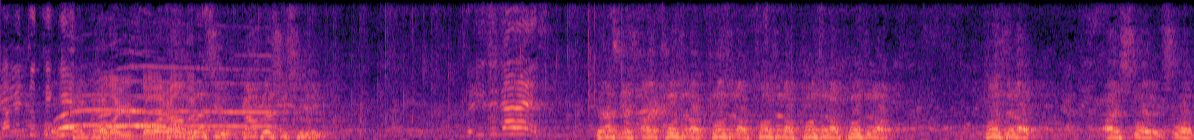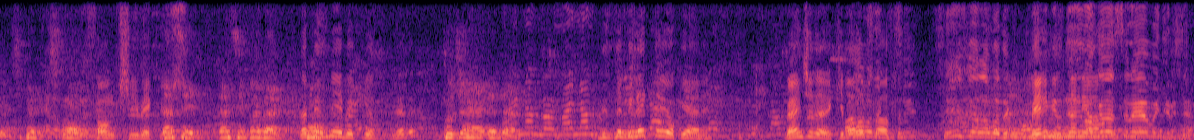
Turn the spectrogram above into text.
Dame tu Oh, ticket. thank God. O da 100 dolar God aldı. bless you. God bless you, sweetie. Felicidades. Gracias. All right, close it up, close it up, close it up, close it up, close it up. Close it up. Right, slowly, slowly, spin it slowly. Son kişiyi That's bekliyoruz. it. That's it. Go back. Ya biz Boom. niye bekliyoruz dedi? Put your hand in there. My number, my number. Bizde bilet de yok yani. Bence de kim bir alsın. şey. Senin yüzünden alamadık. Benim yüzümden Dedim niye o kadar alamadın? sıraya mı gireceğim?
